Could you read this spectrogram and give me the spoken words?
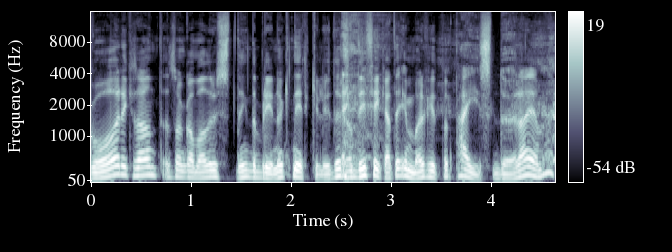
går, ikke sant, en sånn gammel rustning, det blir noen knirkelyder. Og de fikk jeg til innmari fint på peisdøra hjemme.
